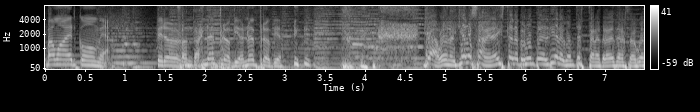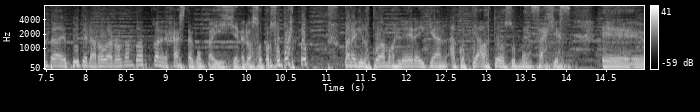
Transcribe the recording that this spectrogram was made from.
vamos a ver cómo me va pero no es propio, no es propio. Ya, bueno, ya lo saben, ahí está la pregunta del día, la contestan a través de nuestra cuenta de Twitter, arroba rock and pop, con el hashtag un país generoso, por supuesto, para que los podamos leer ahí que han acopiado todos sus mensajes eh,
